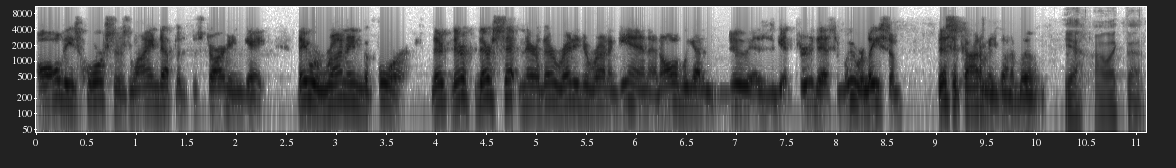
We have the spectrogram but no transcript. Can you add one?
all these horses lined up at the starting gate. They were running before. They're they're they're sitting there. They're ready to run again. And all we got to do is get through this. And we release them. This economy is going to boom. Yeah, I like that.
